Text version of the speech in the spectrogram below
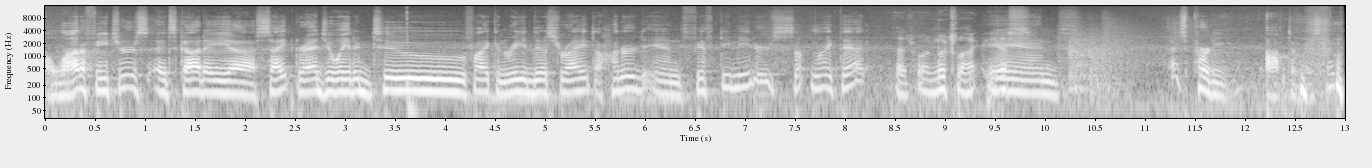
A lot of features. It's got a uh, sight graduated to, if I can read this right, 150 meters, something like that. That's what it looks like. Yes. And that's pretty optimistic.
